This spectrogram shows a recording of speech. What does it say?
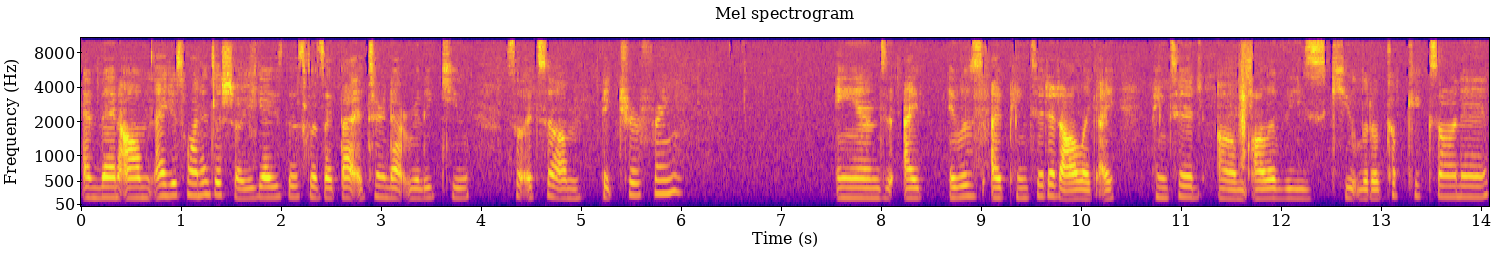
And then um, I just wanted to show you guys this because I thought it turned out really cute. So it's a um, picture frame and I it was I painted it all like I painted um, all of these cute little cupcakes on it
